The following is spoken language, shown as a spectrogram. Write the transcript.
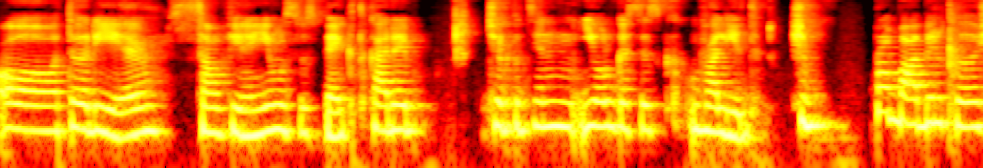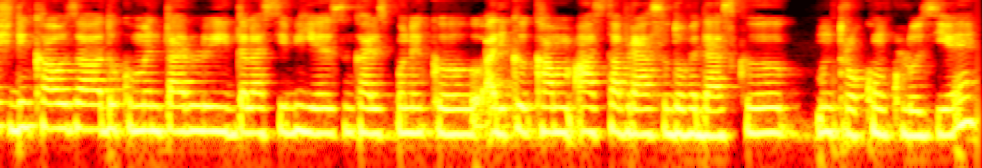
o teorie, sau în fine, e un suspect care cel puțin eu îl găsesc valid. Și Probabil că și din cauza documentarului de la CBS în care spune că, adică cam asta vrea să dovedească într-o concluzie,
